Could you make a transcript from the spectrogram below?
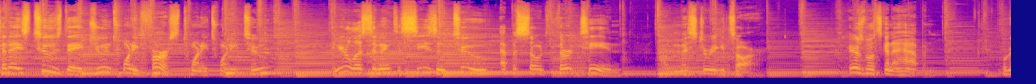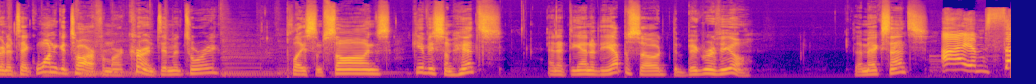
Today's Tuesday, June 21st, 2022, and you're listening to Season 2, Episode 13 of Mystery Guitar. Here's what's going to happen we're going to take one guitar from our current inventory, play some songs, give you some hints, and at the end of the episode, the big reveal. That makes sense? I am so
